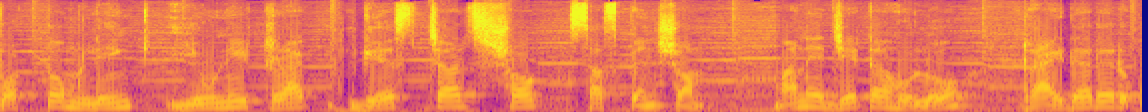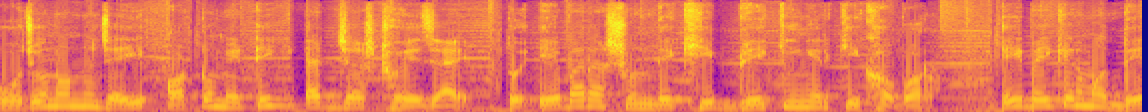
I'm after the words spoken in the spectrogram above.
বটম লিঙ্ক ইউনিট রাক গ্যাস চার্জ শক সাসপেনশন। মানে যেটা হলো রাইডারের ওজন অনুযায়ী অটোমেটিক অ্যাডজাস্ট হয়ে যায়। তো এবার আসুন দেখি ব্রেকিং এর কি খবর। এই বাইকের মধ্যে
